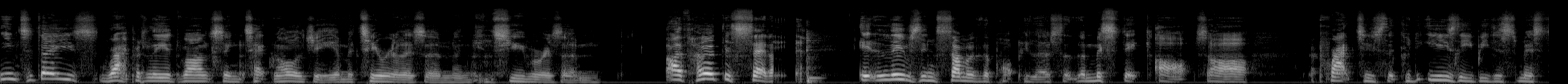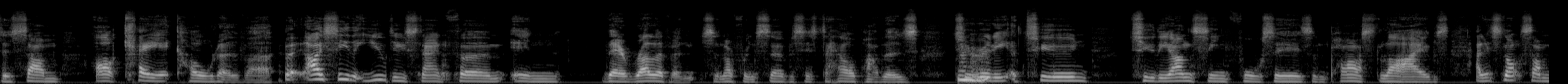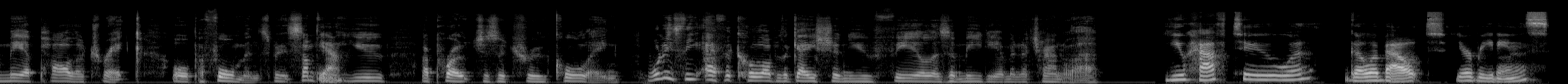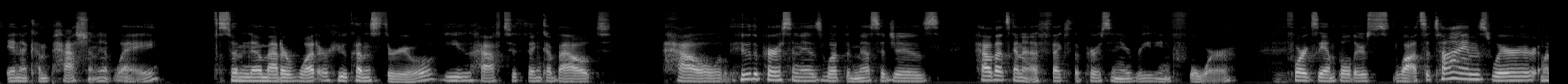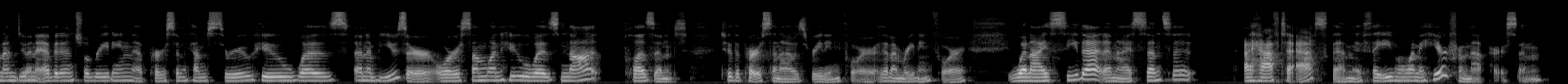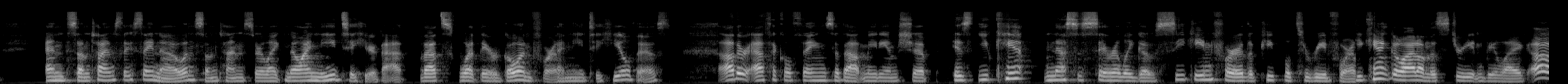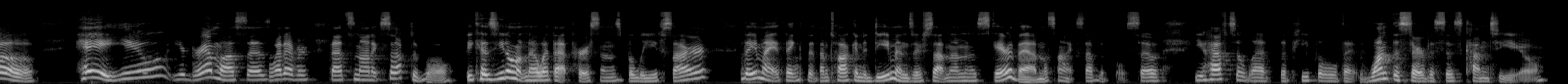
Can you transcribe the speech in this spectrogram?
In today's rapidly advancing technology and materialism and consumerism, I've heard this said, it lives in some of the populace that the mystic arts are a practice that could easily be dismissed as some archaic holdover. But I see that you do stand firm in their relevance and offering services to help others to Mhm. really attune to the unseen forces and past lives. And it's not some mere parlor trick or performance, but it's something Yeah. that you approach as a true calling. What is the ethical obligation you feel as a medium and a channeler? You have to go about your readings in a compassionate way. So, no matter what or who comes through, you have to think about how who the person is, what the message is, how that's going to affect the person you're reading for. Mm. For example, there's lots of times where when I'm doing an evidential reading, a person comes through who was an abuser or someone who was not pleasant to the person I was reading for, that I'm reading for. When I see that and I sense it, I have to ask them if they even want to hear from that person. And sometimes they say no, and sometimes they're like, no, I need to hear that. That's what they're going for. I need to heal this. Other ethical things about mediumship is you can't necessarily go seeking for the people to read for. You can't go out on the street and be like, oh, hey, you, your grandma says whatever. That's not acceptable because you don't know what that person's beliefs are. They might think that I'm talking to demons or something. I'm going to scare them. That's not acceptable. So you have to let the people that want the services come to you.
